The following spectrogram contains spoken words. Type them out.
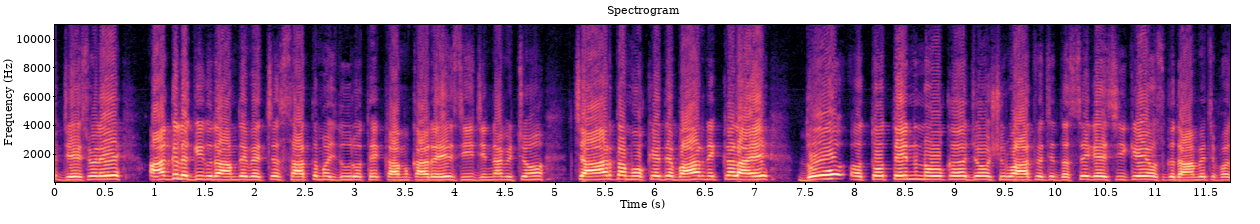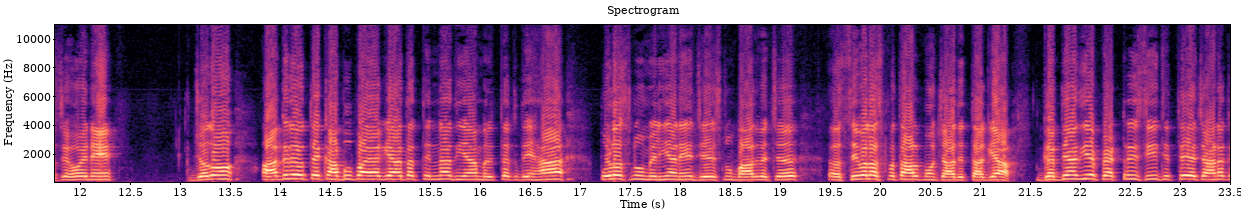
ਜਿਸ ਵੇਲੇ ਅੱਗ ਲੱਗੀ ਗੋਦਾਮ ਦੇ ਵਿੱਚ, ਸੱਤ ਮਜ਼ਦੂਰ ਉੱਥੇ ਕੰਮ ਕਰ ਰਹੇ ਸੀ, ਜਿਨ੍ਹਾਂ ਵਿੱਚੋਂ ਚਾਰ ਤਾਂ ਮੌਕੇ ਤੇ ਬਾਹਰ ਨਿਕਲ ਆਏ। ਦੋ ਤੋਂ ਤਿੰਨ ਲੋਕ ਜੋ ਸ਼ੁਰੂਆਤ ਵਿੱਚ ਦੱਸੇ ਗਏ ਸੀ ਕਿ ਉਸ ਗੋਦਾਮ ਵਿੱਚ ਫਸੇ ਹੋਏ ਨੇ। ਜਦੋਂ ਅੱਗ ਦੇ ਉੱਤੇ ਕਾਬੂ ਪਾਇਆ ਗਿਆ ਤਾਂ ਤਿੰਨਾਂ ਦੀਆਂ ਮ੍ਰਿਤਕ ਦੇਹਾਂ ਪੁਲਿਸ ਨੂੰ ਮਿਲੀਆਂ ਨੇ, ਜਿਸ ਨੂੰ ਬਾਅਦ ਵਿੱਚ ਸਿਵਲ ਹਸਪਤਾਲ ਪਹੁੰਚਾ ਦਿੱਤਾ ਗਿਆ। ਗੱਦਿਆਂ ਦੀ ਇਹ ਫੈਕਟਰੀ ਸੀ ਜਿੱਥੇ ਅਚਾਨਕ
